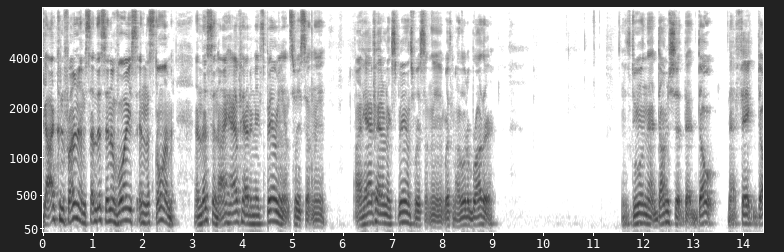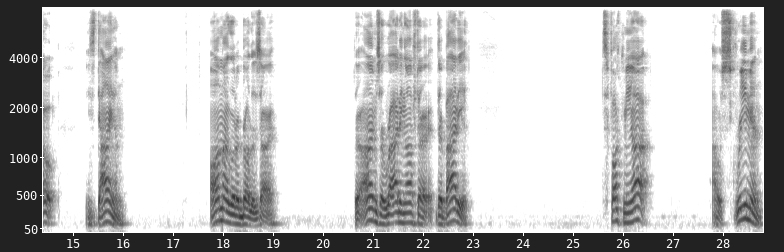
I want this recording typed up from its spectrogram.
God confronted him, said this in a voice in the storm. And listen, I have had an experience recently I have had an experience recently with my little brother. He's doing that dumb shit, that dope, that fake dope. He's dying. All my little brothers are. Their arms are rotting off their, their body. It's fucked me up. I was screaming,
